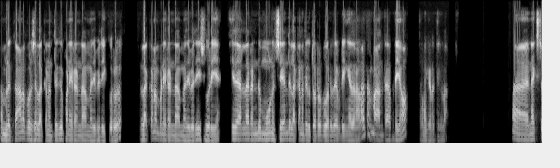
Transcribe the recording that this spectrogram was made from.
நம்மளுக்கு காலப்புருஷ லக்கணத்துக்கு பன்னிரெண்டாம் அதிபதி குரு லக்கணம் பன்னிரெண்டாம் அதிபதி சூரியன். இதெல்லாம் ரெண்டு மூணு சேர்ந்து லக்கணத்துக்கு தொடர்பு வருது அப்படிங்கிறதுனால நம்ம அந்த அப்படியும் கணக்கு எடுத்துக்கலாம் நெக்ஸ்ட்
